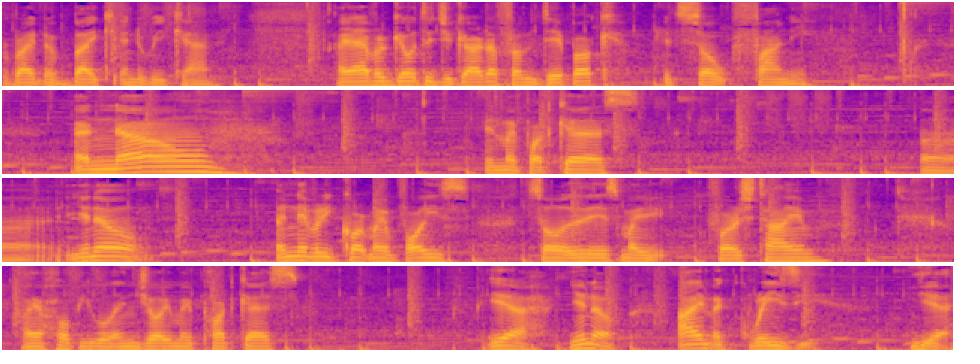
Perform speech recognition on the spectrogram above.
ride a bike in the weekend. I ever go to Jakarta from Depok it's so funny. And now, in my podcast, uh, you know, I never record my voice, so this is my first time. I hope you will enjoy my podcast. Yeah, you know, I'm a crazy. Yeah,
